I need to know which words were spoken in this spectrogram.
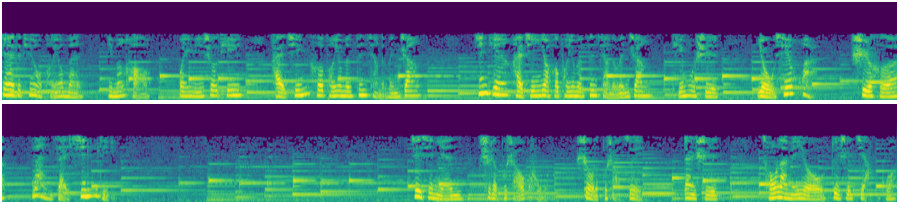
亲爱的听友朋友们，你们好，欢迎您收听海清和朋友们分享的文章。今天海清要和朋友们分享的文章题目是：有些话适合烂在心里。这些年吃了不少苦，受了不少罪，但是从来没有对谁讲过，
